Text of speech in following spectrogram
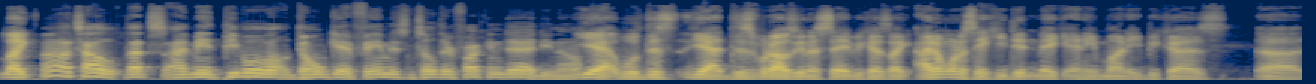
Like Well, that's how. That's. I mean, people don't- don't get famous until they're fucking dead. You know. yeah, well this yeah, this is what I was going to say because like I don't want to say he didn't make any money because uh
